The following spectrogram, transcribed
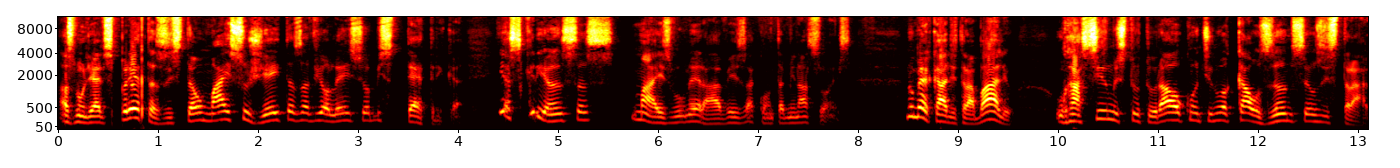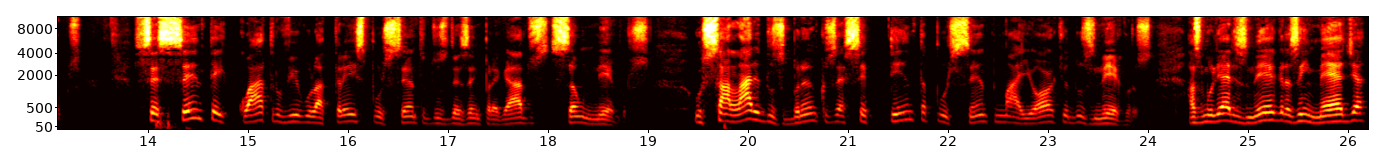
As mulheres pretas estão mais sujeitas à violência obstétrica e as crianças mais vulneráveis a contaminações. No mercado de trabalho, o racismo estrutural continua causando seus estragos. 64,3% dos desempregados são negros. O salário dos brancos é 70% maior que o dos negros. As mulheres negras, em média,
